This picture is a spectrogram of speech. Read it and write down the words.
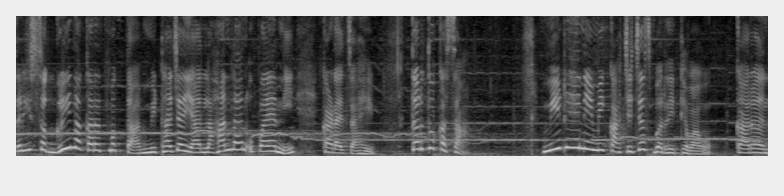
तर ही सगळी नकारात्मकता मिठाच्या या लहान लहान उपायांनी काढायचा आहे. तर तो कसा? मीठ हे नेहमी काचेच्याच बरणीत ठेवावं. कारण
